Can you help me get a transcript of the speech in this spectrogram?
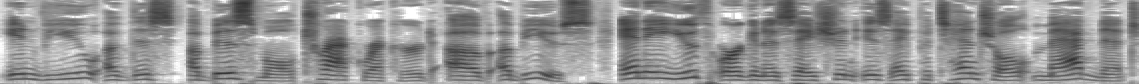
in view of this abysmal track record of abuse. Any youth organization is a potential magnet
